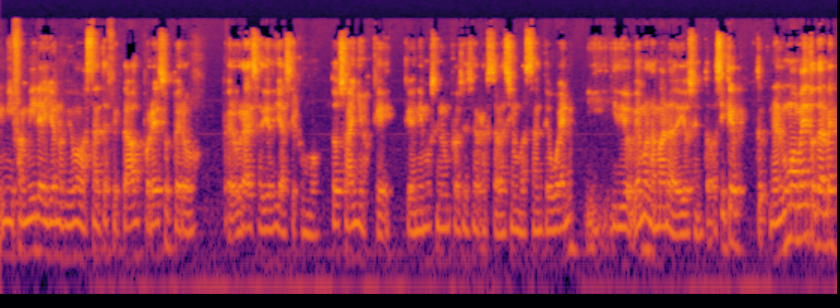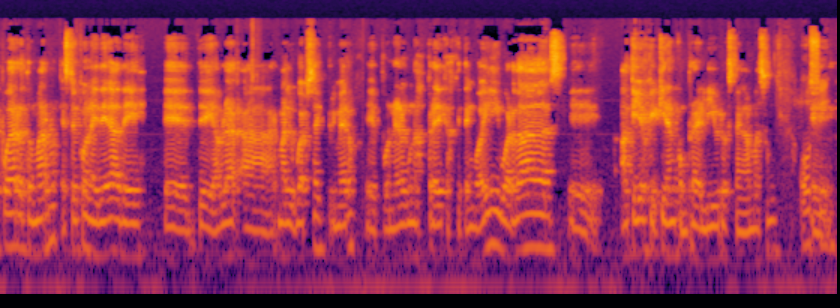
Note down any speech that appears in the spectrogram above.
mi familia y yo nos vimos bastante afectados por eso, pero, pero gracias a Dios ya hace como dos años que, que venimos en un proceso de restauración bastante bueno y, y Dios- vemos la mano de Dios en todo. Así que en algún momento tal vez pueda retomarlo. Estoy con la idea de eh, de hablar a armar el website primero, eh, poner algunas prédicas que tengo ahí guardadas. eh, aquellos que quieran comprar el libro está en Amazon. Oh, sí, Eh.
